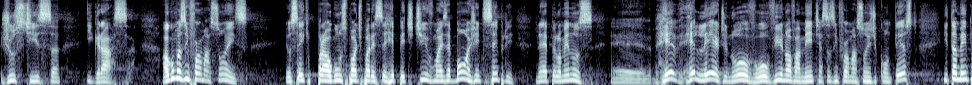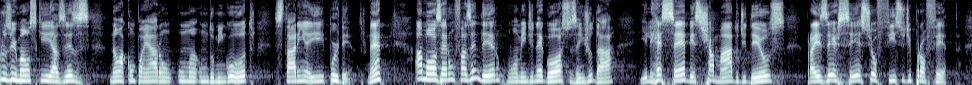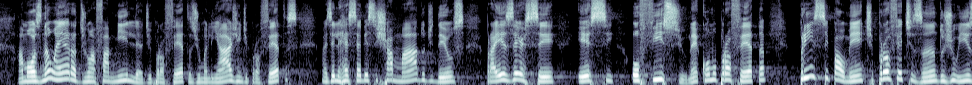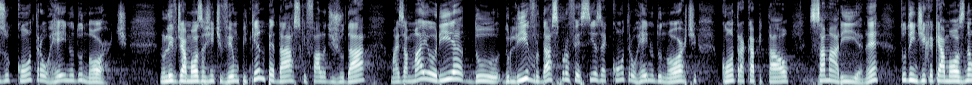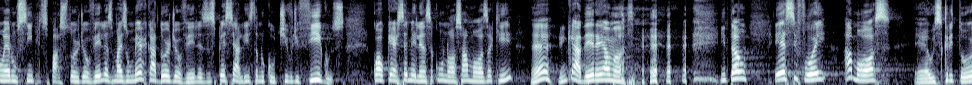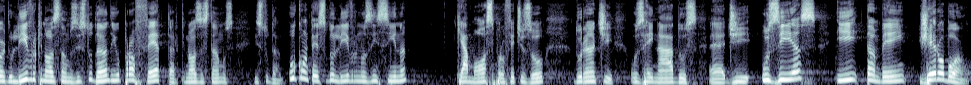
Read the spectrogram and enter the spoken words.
justiça e graça. Algumas informações, eu sei que para alguns pode parecer repetitivo, mas é bom a gente sempre, né, pelo menos, é, re, reler de novo, ouvir novamente essas informações de contexto, e também para os irmãos que às vezes não acompanharam uma, um domingo ou outro, estarem aí por dentro. Né? Amós era um fazendeiro, um homem de negócios em Judá, e ele recebe esse chamado de Deus para exercer esse ofício de profeta. Amós não era de uma família de profetas, de uma linhagem de profetas, mas ele recebe esse chamado de Deus para exercer esse ofício, né, como profeta, principalmente profetizando juízo contra o reino do norte. No livro de Amós a gente vê um pequeno pedaço que fala de Judá, mas a maioria do, do livro, das profecias, é contra o reino do norte, contra a capital Samaria. Né? Tudo indica que Amós não era um simples pastor de ovelhas, mas um mercador de ovelhas, especialista no cultivo de figos. Qualquer semelhança com o nosso Amós aqui, né? Brincadeira, hein, Amós? então, esse foi Amós, é, o escritor do livro que nós estamos estudando e o profeta que nós estamos estudando. O contexto do livro nos ensina que Amós profetizou durante os reinados é, de Uzias e também Jeroboão.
